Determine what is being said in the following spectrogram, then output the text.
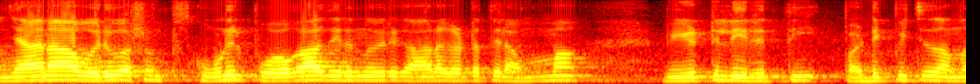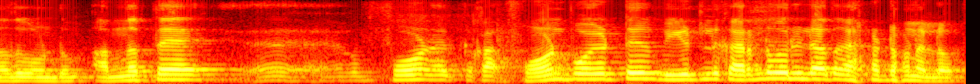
ഞാൻ ആ ഒരു വർഷം സ്കൂളിൽ പോകാതിരുന്ന ഒരു കാലഘട്ടത്തിൽ അമ്മ വീട്ടിലിരുത്തി പഠിപ്പിച്ച് തന്നതുകൊണ്ടും അന്നത്തെ ഫോൺ ഫോൺ പോയിട്ട് വീട്ടിൽ കറണ്ട് പോലും ഇല്ലാത്ത കാലഘട്ടമാണല്ലോ.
